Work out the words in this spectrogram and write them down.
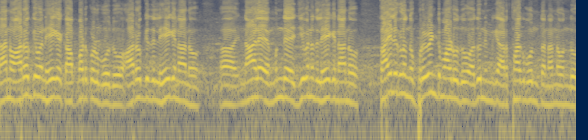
ನಾನು ಆರೋಗ್ಯವನ್ನು ಹೇಗೆ ಕಾಪಾಡಿಕೊಳ್ಬೋದು, ಆರೋಗ್ಯದಲ್ಲಿ ಹೇಗೆ ನಾನು ನಾಳೆ ಮುಂದೆ ಜೀವನದಲ್ಲಿ ಹೇಗೆ ನಾನು ಕಾಯಿಲೆಗಳನ್ನು ಪ್ರಿವೆಂಟ್ ಮಾಡುವುದು, ಅದು ನಿಮಗೆ ಅರ್ಥ ಆಗ್ಬೋದು ಅಂತ ನನ್ನ ಒಂದು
